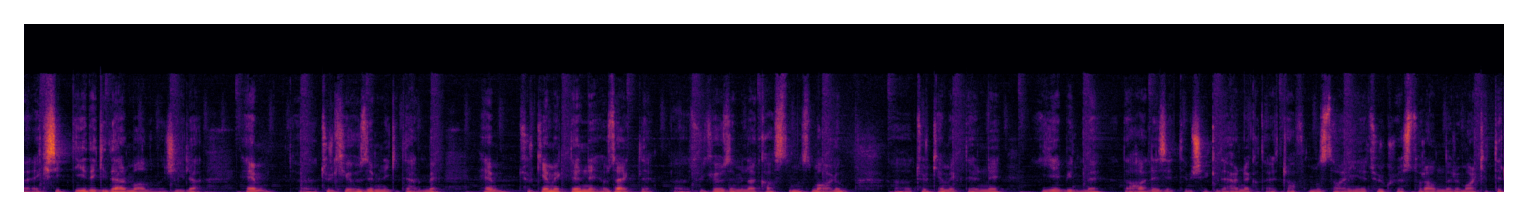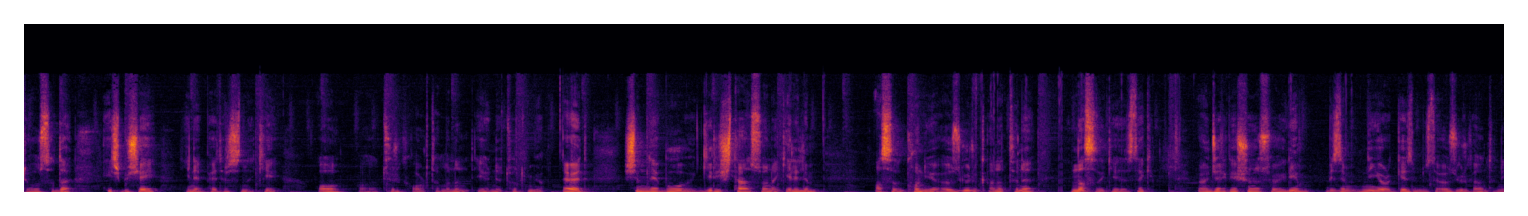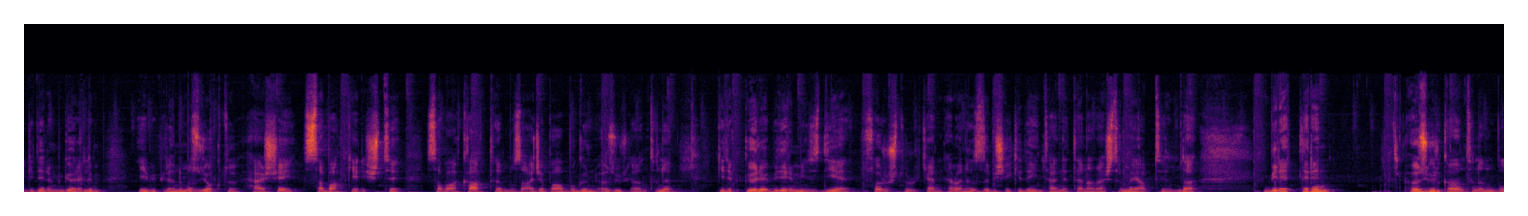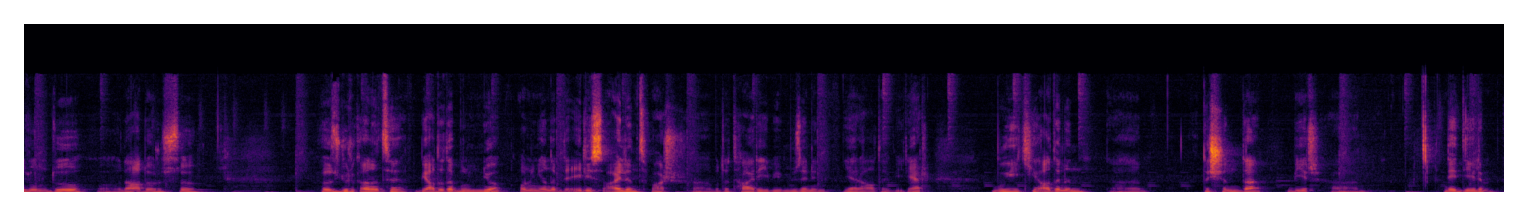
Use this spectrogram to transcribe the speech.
eksikliği de giderme amacıyla hem e, Türkiye özlemini giderme hem Türk yemeklerini özellikle e, Türkiye özleminden kastımız malum e, Türk yemeklerini yiyebilme daha lezzetli bir şekilde her ne kadar etrafımızda hani yine Türk restoranları, marketleri olsa da hiçbir şey yine Peterson'daki o, o Türk ortamının yerini tutmuyor. Evet şimdi bu girişten sonra gelelim asıl konuya özgürlük anıtını nasıl gezdik? Öncelikle şunu söyleyeyim. Bizim New York gezimizde özgürlük anıtını gidelim görelim diye bir planımız yoktu. Her şey sabah gelişti. Sabah kalktığımızda acaba bugün özgürlük anıtını gidip görebilir miyiz diye soruştururken hemen hızlı bir şekilde internetten araştırma yaptığımda biletlerin özgürlük anıtının bulunduğu daha doğrusu Özgürlük Anıtı bir adada bulunuyor. Onun yanında bir de Ellis Island var. Bu da tarihi bir müzenin yer aldığı bir yer. Bu iki adanın e, dışında bir e, ne diyelim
